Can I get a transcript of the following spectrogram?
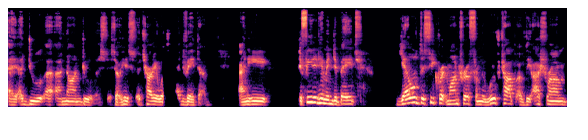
a, a, dual, a, a non-dualist. So his acharya was Advaita, and he defeated him in debate, yelled the secret mantra from the rooftop of the ashram,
